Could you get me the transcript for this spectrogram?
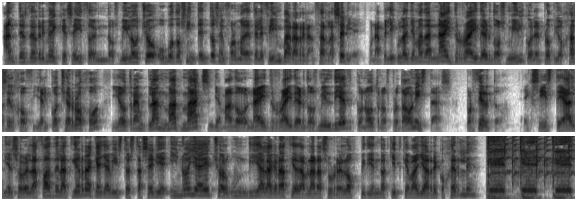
Antes del remake que se hizo en 2008, hubo dos intentos en forma de telefilm para relanzar la serie. Una película llamada Knight Rider 2000 con el propio Hasselhoff y el coche rojo, y otra en plan Mad Max llamado Knight Rider 2010 con otros protagonistas. Por cierto, ¿existe alguien sobre la faz de la Tierra que haya visto esta serie y no haya hecho algún día la gracia de hablar a su reloj pidiendo a Kit que vaya a recogerle? Kit, Kit, Kit,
